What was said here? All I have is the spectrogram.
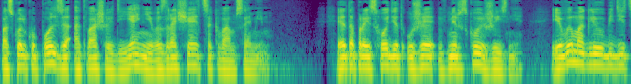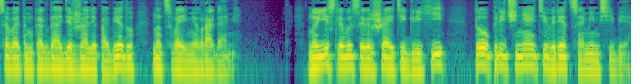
поскольку польза от ваших деяний возвращается к вам самим. Это происходит уже в мирской жизни, и вы могли убедиться в этом, когда одержали победу над своими врагами. Но если вы совершаете грехи, то причиняете вред самим себе,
